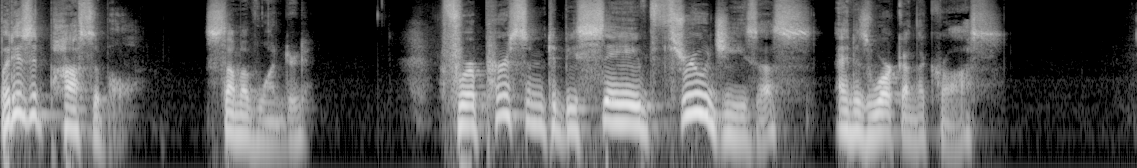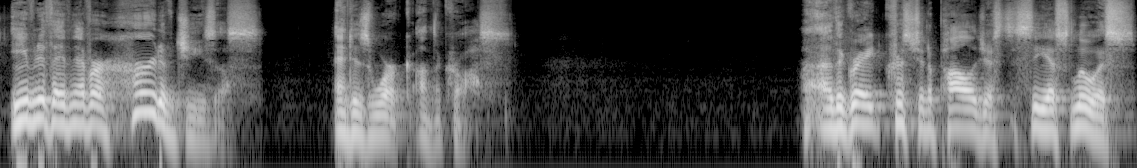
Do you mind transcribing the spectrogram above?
But is it possible, some have wondered, for a person to be saved through Jesus and his work on the cross, even if they've never heard of Jesus and his work on the cross? Uh, the great Christian apologist C.S. Lewis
